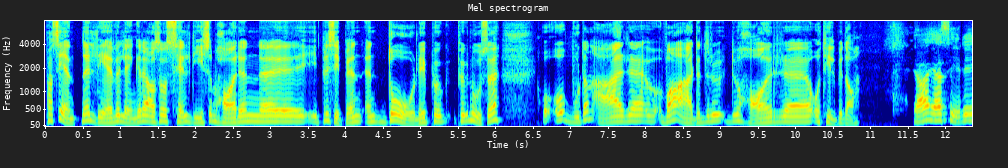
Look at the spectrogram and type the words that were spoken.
pasientene lever lenger, altså selv de som har en, eh, i prinsippet en, en dårlig prognose. Og, og, hvordan er, eh, hva er det du, du har eh, å tilby da? Ja, jeg sier i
